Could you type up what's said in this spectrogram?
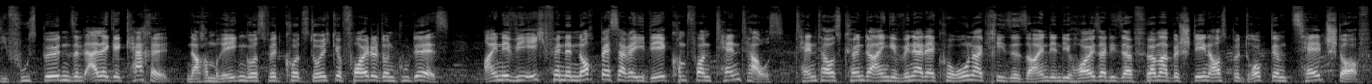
Die Fußböden sind alle gekachelt. Nach dem Regenguss wird kurz durchgefeudelt und gut ist. Eine, wie ich finde, noch bessere Idee kommt von Tenthouse. Tenthouse könnte ein Gewinner der Corona-Krise sein, denn die Häuser dieser Firma bestehen aus bedrucktem Zeltstoff.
